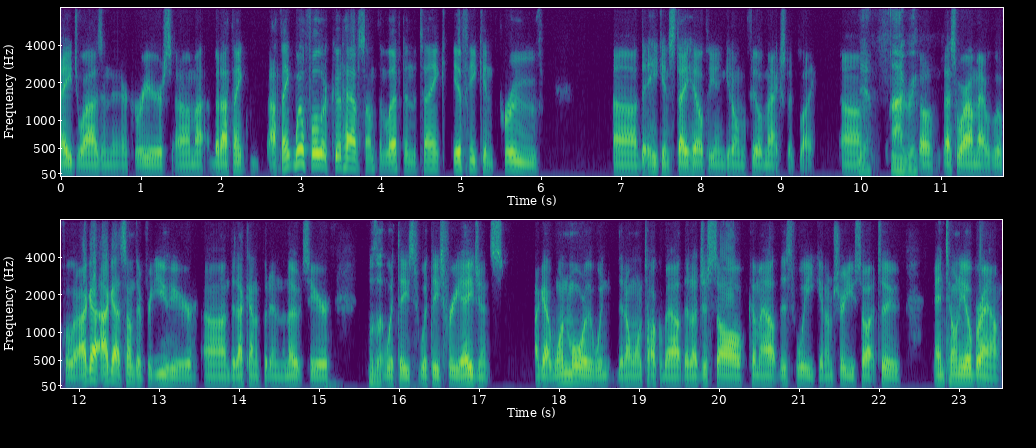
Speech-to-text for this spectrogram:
age wise in their careers. Um, I, but I think I think Will Fuller could have something left in the tank if he can prove uh, that he can stay healthy and get on the field and actually play. Um, Yeah, I agree. So that's where I'm at with Will Fuller. I got I got something for you here um, that I kind of put in the notes here with these with these free agents. I got one more that we, that I want to talk about that I just saw come out this week, and I'm sure you saw it too. Antonio Brown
